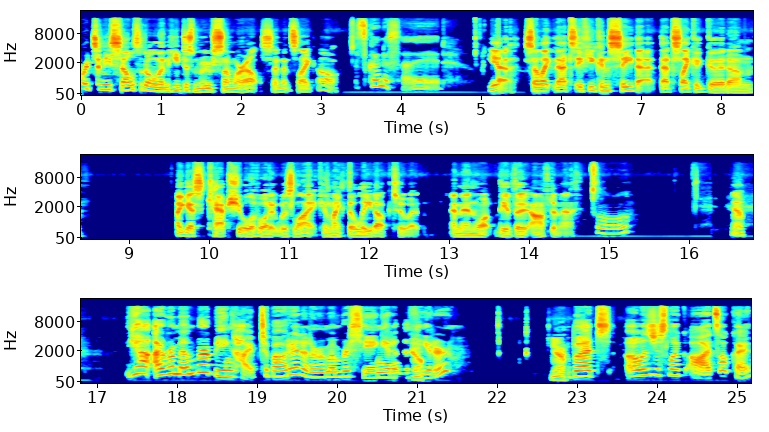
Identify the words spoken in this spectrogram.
quits and he sells it all, and he just moves somewhere else. And it's like, oh, It's kind of sad. Yeah. So like that's if you can see that, that's like a good, um, I guess, capsule of what it was like, and like the lead up to it, and then what the the aftermath. Oh. Yeah. Yeah, I remember being hyped about it and I remember seeing it in the Yeah. theater. Yeah. But I was just like, oh, it's okay.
